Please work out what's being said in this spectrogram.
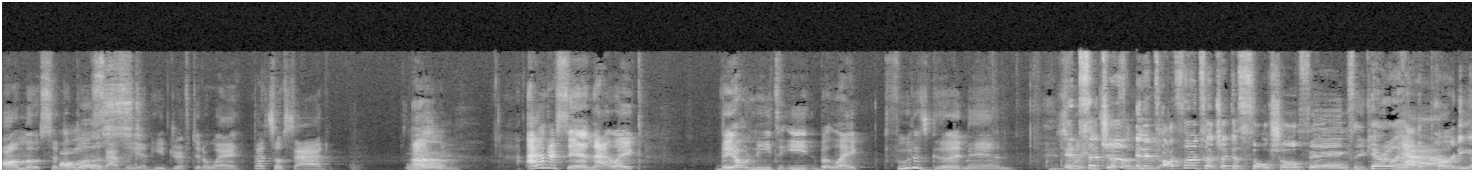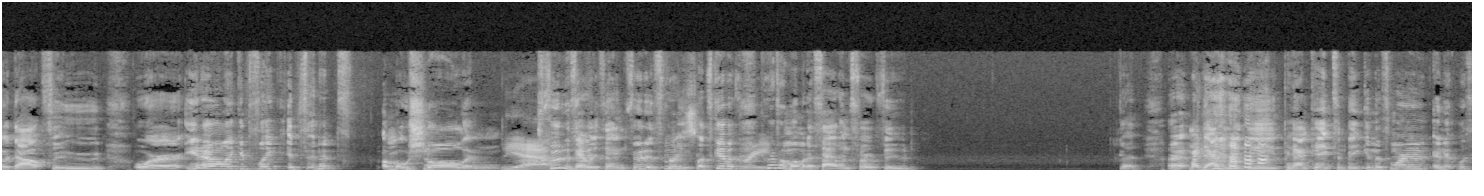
Almost, said the Almost. sadly, and he drifted away. That's so sad. Yeah. Um, I understand that, like, they don't need to eat, but, like, food is good, man. It's such a, and it's also it's such like a social thing. So you can't really have a party without food, or you know, like it's like it's and it's emotional and Yeah. food is everything. Food is great. is Let's give it. great. Can we have a moment of silence for food. Good. All right, my daddy made me pancakes and bacon this morning, and it was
